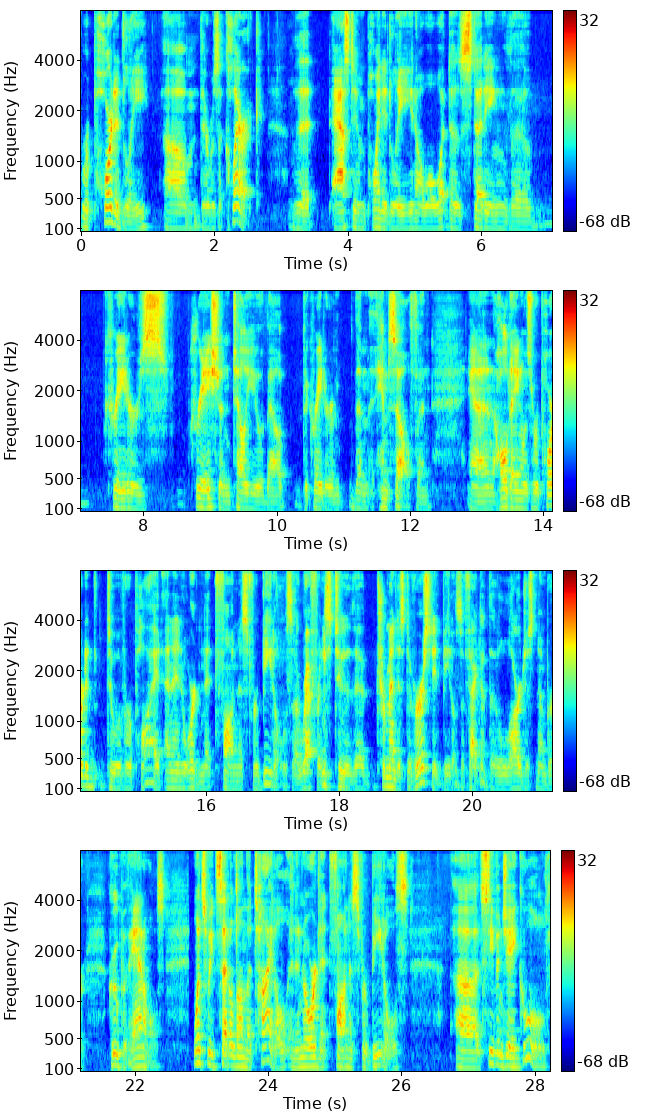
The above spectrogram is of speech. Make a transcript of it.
reportedly, um, there was a cleric that asked him pointedly, you know, well, what does studying the creator's creation tell you about the creator them himself? And and Haldane was reported to have replied an inordinate fondness for beetles, a reference to the tremendous diversity of beetles, the fact that they're the largest number group of animals. Once we'd settled on the title, an inordinate fondness for beetles, uh, Stephen Jay Gould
